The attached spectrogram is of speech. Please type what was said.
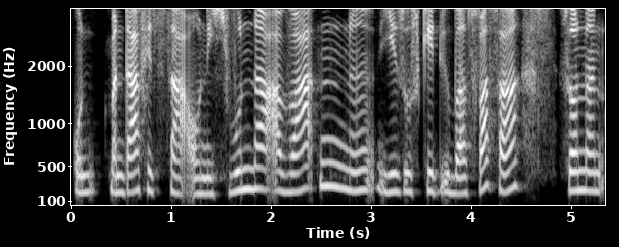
und man darf jetzt da auch nicht Wunder erwarten, ne? Jesus geht übers Wasser, sondern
